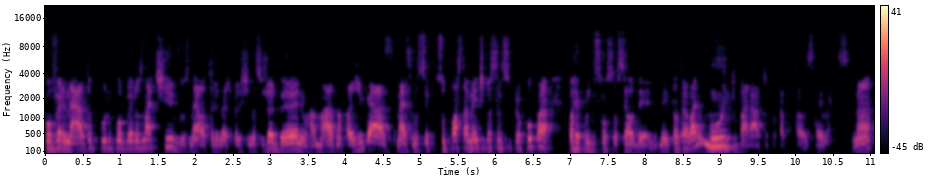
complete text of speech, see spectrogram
governado por governos nativos, né? A Autoridade Palestina Cisjordânia, o Hamas na paz de Gaza, né? Você, supostamente você não se preocupa com a reprodução social deles, né? Então, trabalho muito barato para o capital israelense, né?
